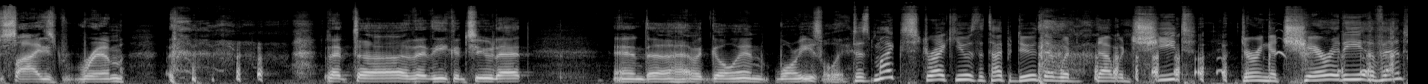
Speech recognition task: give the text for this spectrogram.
sized rim that uh, that he could shoot at and uh, have it go in more easily. Does Mike strike you as the type of dude that would that would cheat during a charity event?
